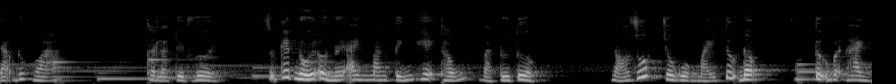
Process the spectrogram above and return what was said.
đạo đức hóa. Thật là tuyệt vời, sự kết nối ở nơi anh mang tính hệ thống và tư tưởng. Nó giúp cho guồng máy tự động, tự vận hành,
